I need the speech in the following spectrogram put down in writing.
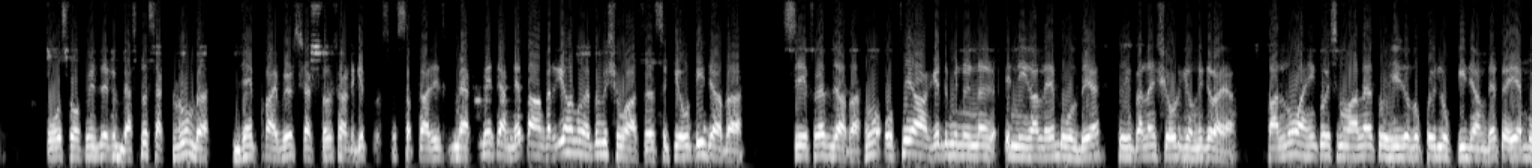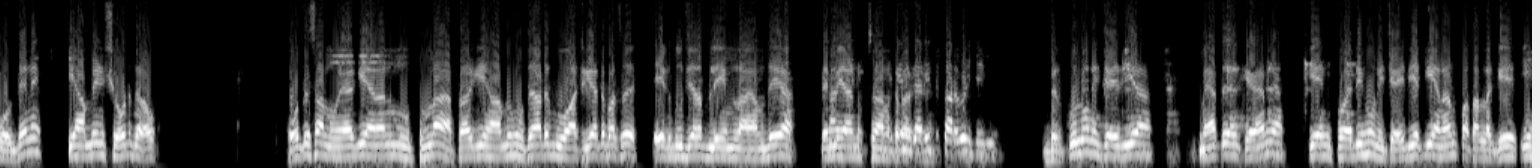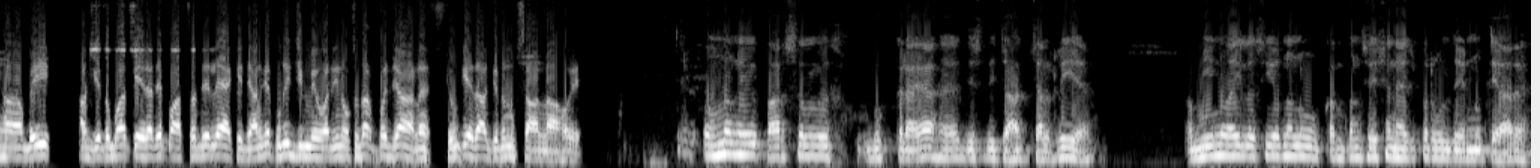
ਪੋਸਟ ਆਫਿਸ ਦੇ ਇੱਕ ਬੈਸਟ ਸੈਕਟਰ ਹੁੰਦਾ ਜੇ ਪ੍ਰਾਈਵੇਟ ਸੈਕਟਰ ਛੱਡ ਕੇ ਸਰਕਾਰੀ ਮਹਿਕਮੇ ਆਉਂਦੇ ਆ, ਤਾਂ ਕਰਕੇ ਸਾਨੂੰ ਇਹ ਤੋਂ ਵਿਸ਼ਵਾਸ ਹੈ ਸਿਕਿਉਰਿਟੀ ਜ਼ਿਆਦਾ ਸੇਫਨੈਸ ਜ਼ਿਆਦਾ। ਹੁਣ ਉੱਥੇ ਆ ਕੇ ਤੇ ਮੈਨੂੰ ਇੰਨਾ- ਗੱਲ ਇਹ ਬੋਲਦੇ ਆ ਤੁਸੀਂ ਪਹਿਲਾਂ ਇੰਸ਼ੋਰ ਕਿਉਂ ਨਹੀਂ ਕਰਾਇਆ? ਕੱਲ ਨੂੰ ਅਸੀਂ ਕੋਈ ਸਮਾਨ ਲੈ ਤੁਸੀਂ ਜਦੋਂ ਕੋਈ ਲੋਕੀ ਜਾਂਦੇ ਤੇ ਇਹ ਬੋਲਦੇ ਨੇ ਕਿ ਹਾਂ ਵੀ ਇੰਸ਼ੋਰ ਕਰਾਓ। ਉਹ ਤੇ ਸਾਨੂੰ ਇਹ ਕਿ ਇਹਨਾਂ ਨੂੰ ਮੂਰਖ ਪਿਆ ਕਿ ਹਾਂ ਵੀ ਹੁਣ ਤੇ ਸਾਡੇ ਗੁਆਚ ਗਿਆ ਤੇ ਬਸ ਇੱਕ ਦੂਜੇ ਦਾ ਬਲੇਮ ਲਾ ਜਾਂਦੇ ਆ। ਤੇ ਮੇਰਾ ਨੁਕਸਾਨ ਕਰਾ ਗਾੜੀ ਰਹੇ ਤੇ ਕਾਰਵਾਈ ਚਾਹੀਦੀ ਹੈ। ਬਿਲਕੁਲ ਹੋਣੀ ਚਾਹੀਦੀ ਆ। ਮੈਂ ਤੇ ਕਹਿ ਰਿਹਾ ਕਿ ਇਨਕੁਆਇਰੀ ਹੋਣੀ ਚਾਹੀਦੀ ਹੈ ਕਿ ਇਹਨਾਂ ਨੂੰ ਪਤਾ ਲੱਗੇ ਕਿ ਹਾਂ ਬਈ ਅੱਗੇ ਤੋਂ ਬਾਅਦ ਕਿਹੜਾ ਦੇ ਪਾਸਾ ਦੇ ਲੈ ਕੇ ਜਾਣਗੇ ਪੂਰੀ ਜ਼ਿੰਮੇਵਾਰੀ ਨੂੰ ਉੱਥੇ ਤੱਕ ਪਹੁੰਚਾਉਣ ਕਿਉਂਕਿ ਇਹਦਾ ਅੱਗੇ ਤੋਂ ਨੁਕਸਾਨ ਨਾ ਹੋਏ। ਉਹਨਾਂ ਨੇ ਪਾਰਸਲ ਬੁੱਕ ਕਰਾਇਆ ਹੈ ਜਿਸ ਦੀ ਜਾਂਚ ਚੱਲ ਰਹੀ ਹੈ। ਮੀਨਵਾਈਲ ਅਸੀਂ ਉਹਨਾਂ ਨੂੰ ਕੰਪਨਸੇਸ਼ਨ ਐਜ਼ ਪਰ ਰੂਲ ਦੇਣ ਨੂੰ ਤਿਆਰ ਹੈ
